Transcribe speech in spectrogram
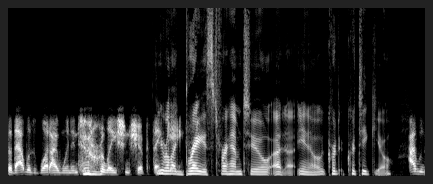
So that was what I went into the relationship thinking. You were like braced for him to, uh, uh you know, crit- critique you. I was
